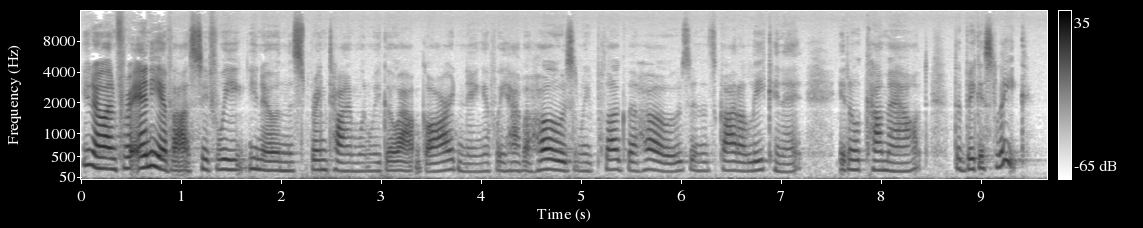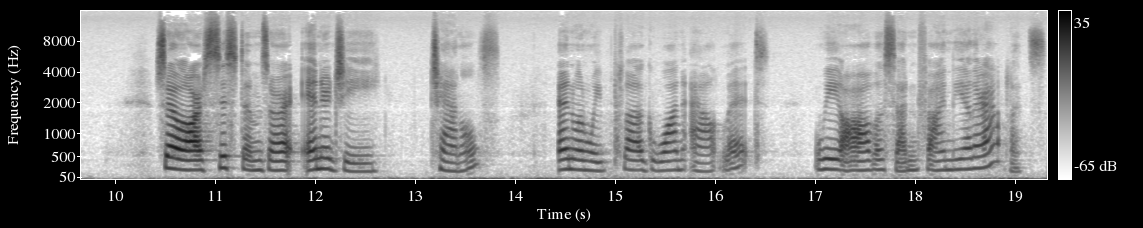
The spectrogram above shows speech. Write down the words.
you know, and for any of us, if we, you know, in the springtime when we go out gardening, if we have a hose and we plug the hose and it's got a leak in it, it'll come out the biggest leak. So our systems are energy channels, and when we plug one outlet, we all of a sudden find the other outlets.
